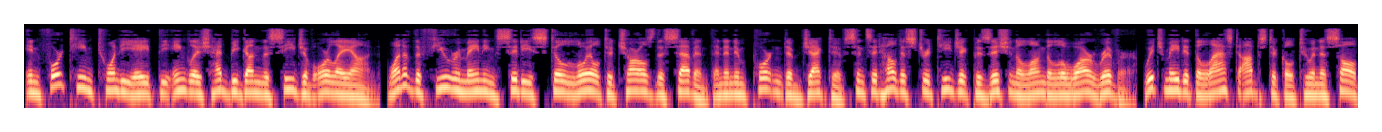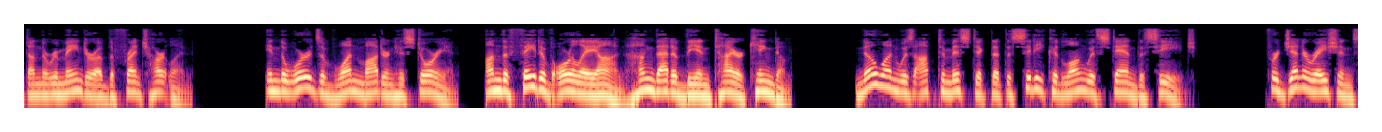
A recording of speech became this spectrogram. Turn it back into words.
In 1428 the English had begun the siege of Orléans, one of the few remaining cities still loyal to Charles VII and an important objective since it held a strategic position along the Loire River, which made it the last obstacle to an assault on the remainder of the French heartland. In the words of one modern historian, "...on the fate of Orléans hung that of the entire kingdom." No one was optimistic that the city could long withstand the siege. For generations,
